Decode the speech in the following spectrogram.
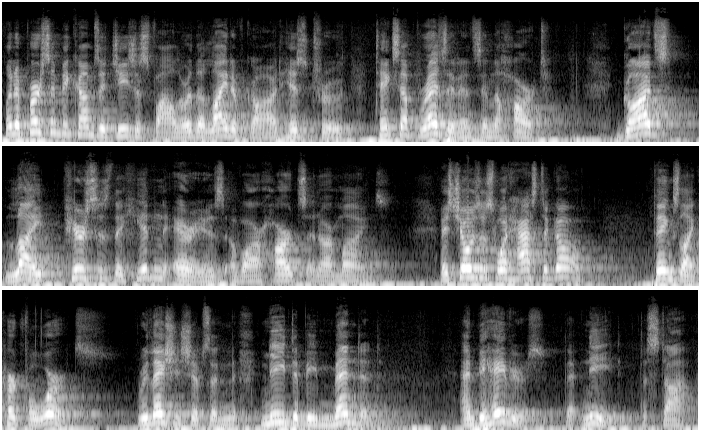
When a person becomes a Jesus follower, the light of God, His truth, takes up residence in the heart. God's light pierces the hidden areas of our hearts and our minds. It shows us what has to go. Things like hurtful words, relationships that need to be mended, and behaviors that need to stop.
